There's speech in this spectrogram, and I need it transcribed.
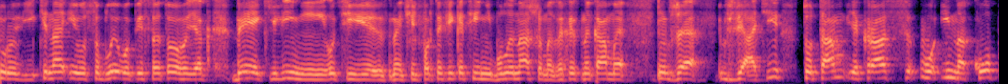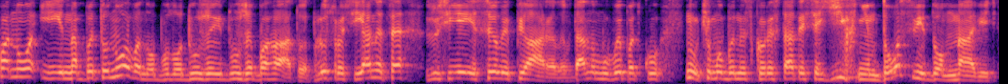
Суровікіна, і особливо після того, як деякі лінії, оці значить фортифікаційні, були нашими захисниками вже взяті, то там якраз о і накопано, і набетоновано було дуже і дуже багато. Плюс росіяни це з усієї сили піарили в даному випадку. Ну чому би не скористатися їхнім досвідом, навіть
